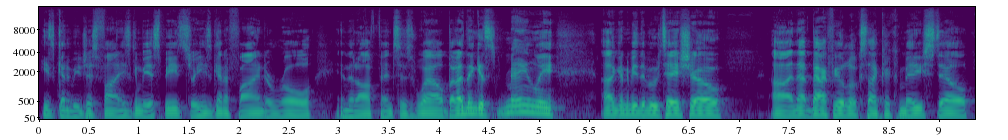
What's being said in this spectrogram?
he's going to be just fine. He's going to be a speedster. He's going to find a role in that offense as well. But I think it's mainly uh, going to be the Boutte show, uh, and that backfield looks like a committee still.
